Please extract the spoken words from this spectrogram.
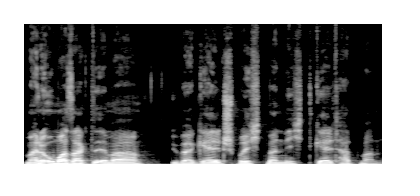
Meine Oma sagte immer, über Geld spricht man nicht, Geld hat man.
